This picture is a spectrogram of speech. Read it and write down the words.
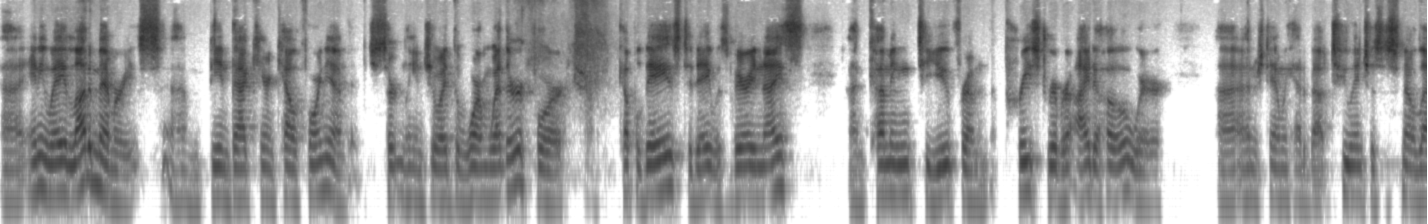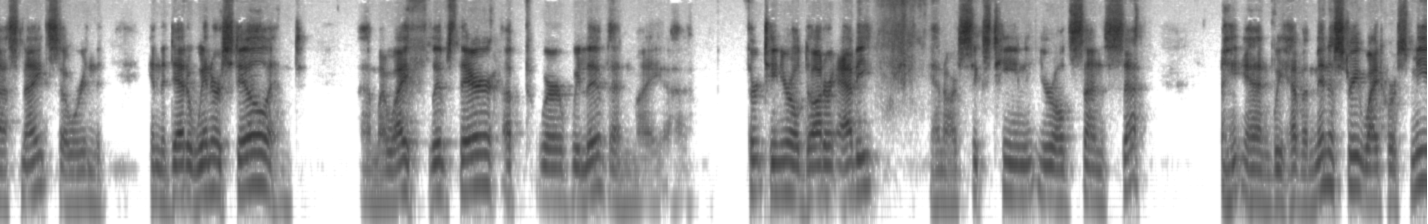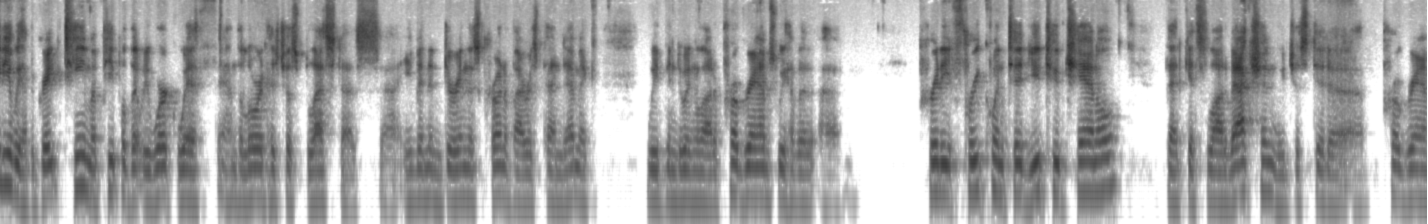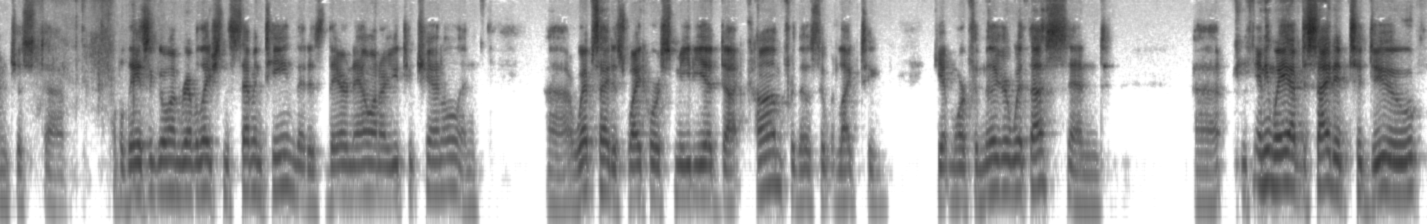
Uh, anyway, a lot of memories. Um, being back here in California, I've certainly enjoyed the warm weather for a couple days. Today was very nice. I'm coming to you from Priest River, Idaho, where uh, I understand we had about two inches of snow last night. So we're in the in the dead of winter still, and uh, my wife lives there up where we live, and my uh, 13 year old daughter, Abby, and our 16 year old son, Seth. And we have a ministry, White Horse Media. We have a great team of people that we work with, and the Lord has just blessed us. Uh, even in, during this coronavirus pandemic, we've been doing a lot of programs. We have a, a pretty frequented YouTube channel that gets a lot of action. We just did a program just uh, a couple days ago on Revelation 17 that is there now on our YouTube channel. And our website is whitehorsemedia.com for those that would like to get more familiar with us. And uh, anyway, I've decided to do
